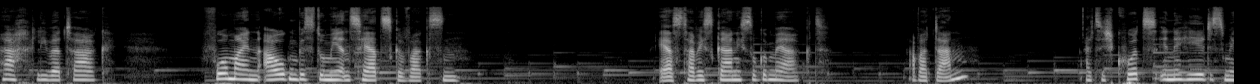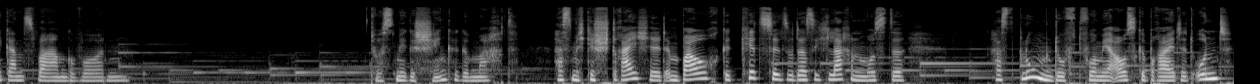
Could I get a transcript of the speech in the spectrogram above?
Ach, lieber Tag, vor meinen Augen bist du mir ins Herz gewachsen. Erst habe ich's gar nicht so gemerkt. Aber dann, als ich kurz innehielt, ist mir ganz warm geworden. Du hast mir Geschenke gemacht, hast mich gestreichelt, im Bauch gekitzelt, sodass ich lachen musste, hast Blumenduft vor mir ausgebreitet und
